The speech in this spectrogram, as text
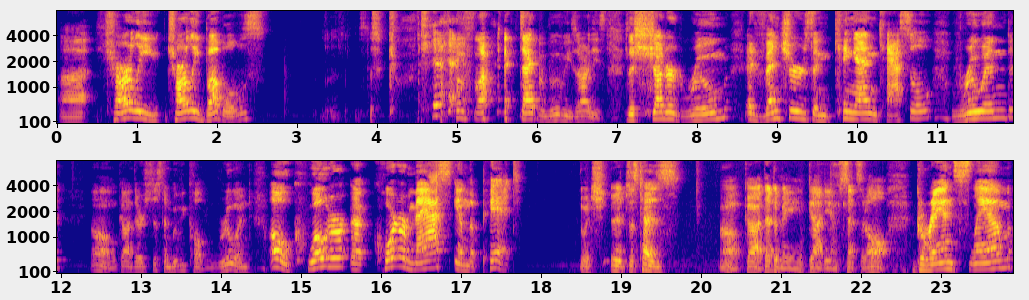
Uh, Charlie Charlie Bubbles. what fuck type of movies are these? The Shuttered Room, Adventures in King Anne Castle, Ruined. Oh god, there's just a movie called Ruined. Oh, quarter uh, Quatermass in the pit, which uh, just has. Oh god, that doesn't make any goddamn sense at all. Grand Slam,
